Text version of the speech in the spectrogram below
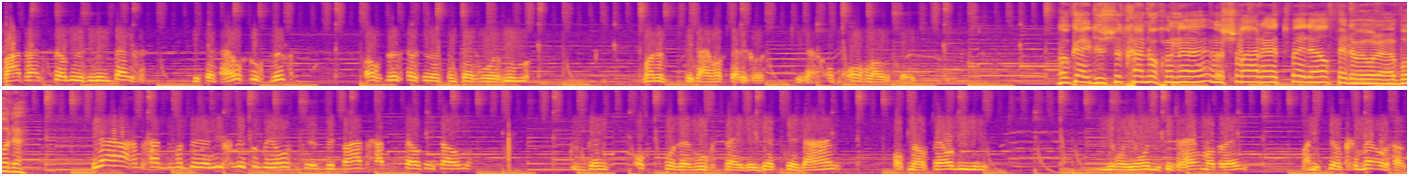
Waterwijk speelt nu natuurlijk tegen. Die zet heel vroeg druk. Hoogdruk zoals ze dat tegenwoordig noemen. Maar dat, die zijn wel sterk hoor. Die zijn op- ongelooflijk sterk. Oké, dus het gaat nog een, eh, een zware tweede helft verder wo- eh, worden. Ja, het gaat, wordt eh, nu gewisseld bij ons. Het water gaat het veld in komen. Ik denk of voor de moegetreden Jet uh, Daan. Of nog wel, die, die jonge jongen die zit er helemaal doorheen. Maar die speelt geweldig ook.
